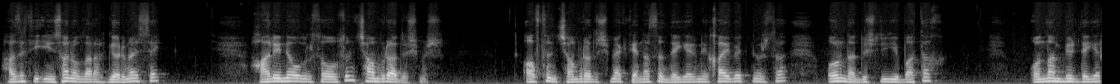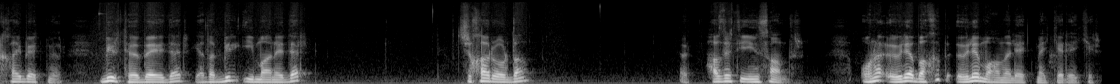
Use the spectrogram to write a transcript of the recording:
Hazreti insan olarak görmezsek, hali ne olursa olsun çamura düşmüş. Altın çamura düşmekte nasıl değerini kaybetmiyorsa, onun da düştüğü batak, Ondan bir değer kaybetmiyor. Bir tövbe eder ya da bir iman eder, çıkar oradan. Evet, Hazreti insandır. Ona öyle bakıp öyle muamele etmek gerekir.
